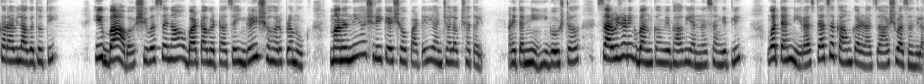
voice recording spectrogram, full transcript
करावी लागत होती. ही बाब शिवसेना उबाटा गटाचे हिंगळी शहर प्रमुख माननीय श्री केशव पाटील यांच्या लक्षात आली आणि त्यांनी ही गोष्ट सार्वजनिक बांधकाम विभाग यांना सांगितली व त्यांनी रस्त्याचं काम करण्याचं आश्वासन दिलं.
